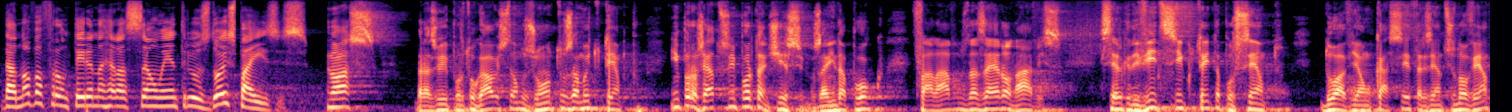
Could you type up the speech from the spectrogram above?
da nova fronteira na relação entre os dois países. Nós, Brasil e Portugal, estamos juntos há muito tempo, em projetos importantíssimos. Ainda há pouco falávamos das aeronaves. Cerca de 25, 30% do avião KC-390,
